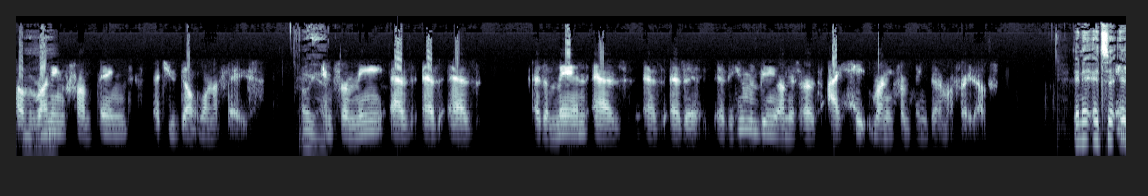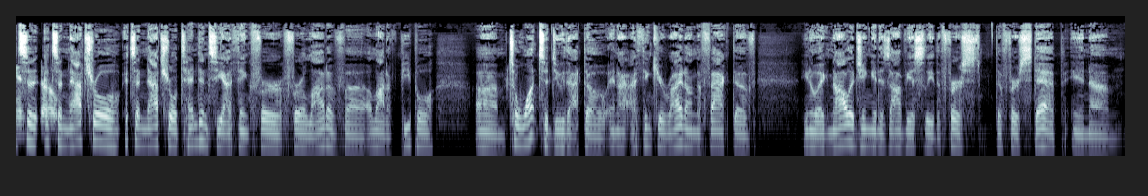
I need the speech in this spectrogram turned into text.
of mm-hmm. running from things that you don't want to face. Oh yeah. And for me, as as as as a man, as as as a as a human being on this earth, I hate running from things that I'm afraid of. And it, it's a and it's a so, it's a natural it's a natural tendency I think for for a lot of uh, a lot of people um, to want to do that though. And I, I think you're right on the fact of you know acknowledging it is obviously the first the first step in um,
